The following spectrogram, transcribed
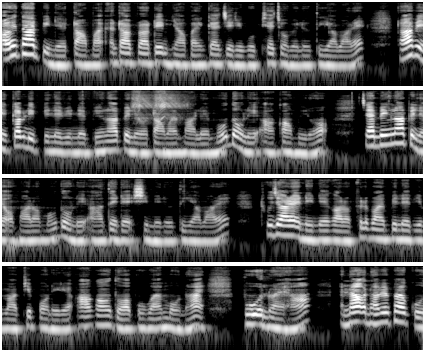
အော်ရီသားပြည်နယ်တောင်ပိုင်းအန်တာပရာတစ်မြောက်ပိုင်းကမ်းခြေတွေကိုဖျက်ချော်မယ်လို့သိရပါတယ်။ဒါ့အပြင်ကပ်ပလီပင်လယ်ပြင်နဲ့ဘင်္ဂလားပင်လယ်တောင်ပိုင်းမှာလည်းမုတ်တုံလေးအားကောင်းပြီးတော့ကျန်ဘင်္ဂလားပင်လယ်အော်မှာတော့မုတ်တုံလေးအားတဲ့တဲ့ရှိမယ်လို့သိရပါတယ်။ထူးခြားတဲ့အနေနဲ့ကတော့ဖိလစ်ပိုင်ပင်လယ်ပြင်မှာဖြစ်ပေါ်နေတဲ့အားကောင်းသောဘူပန်းမုန်တိုင်းဘူအလွန်ဟာ အနောက်အနောက်ဘက်ကို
